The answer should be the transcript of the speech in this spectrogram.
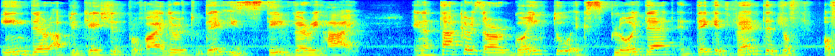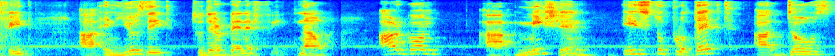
in their application provider today is still very high, and attackers are going to exploit that and take advantage of of it uh, and use it to their benefit. Now, Argon uh, mission is to protect uh, those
